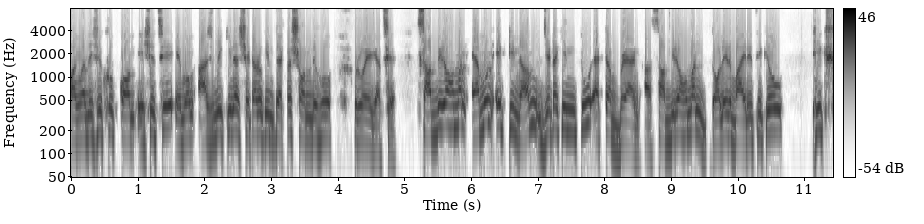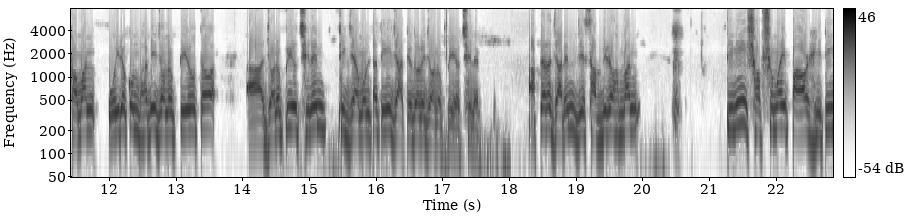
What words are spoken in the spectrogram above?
বাংলাদেশে খুব কম এসেছে এবং আসবে কিনা সেটারও কিন্তু একটা সন্দেহ রয়ে গেছে। সাব্বির রহমান এমন একটি নাম যেটা কিন্তু একটা ব্র্যান্ড আর সাব্বির রহমান দলের বাইরে থেকেও ঠিক সমান ওই রকম ভাবে জনপ্রিয়তা জনপ্রিয় ছিলেন, ঠিক যেমনটা তিনি জাতীয় দলে জনপ্রিয় ছিলেন। আপনারা জানেন যে সাব্বির রহমান, তিনি সবসময় পাওয়ার হিটিং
